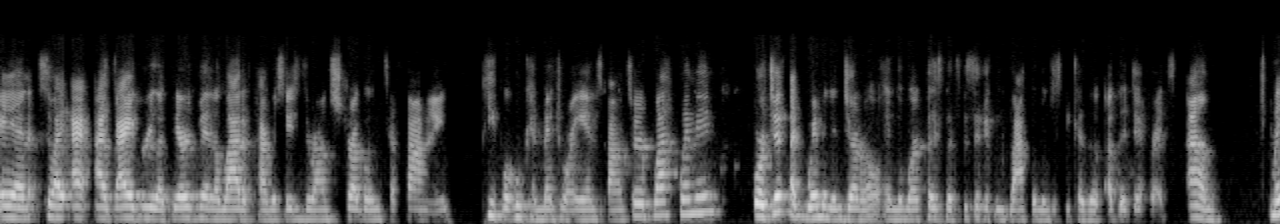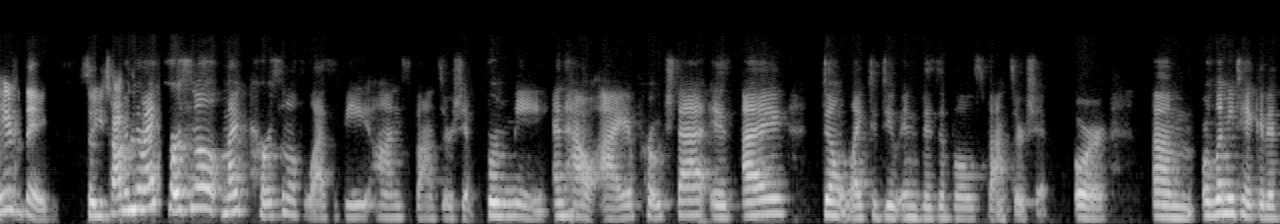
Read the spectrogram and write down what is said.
And so I, I I agree. Like there have been a lot of conversations around struggling to find people who can mentor and sponsor Black women, or just like women in general in the workplace, but specifically Black women, just because of, of the difference. Um, but here's the thing: so you talk. I mean, my personal my personal philosophy on sponsorship for me and how I approach that is I don't like to do invisible sponsorship or um or let me take it a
